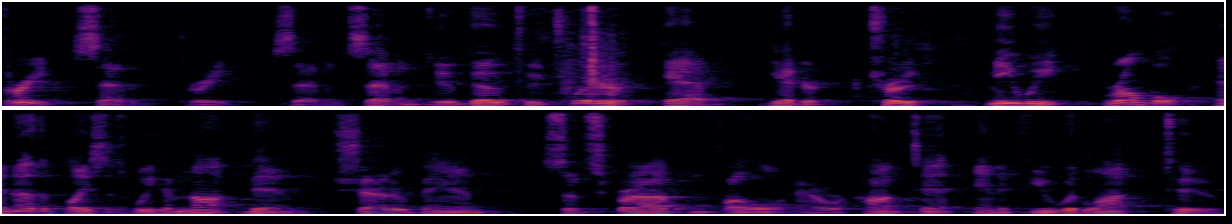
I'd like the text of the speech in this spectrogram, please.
37377. Do go to Twitter, Gab, Gettr, Truth, MeWe, Rumble, and other places we have not been shadow banned. Subscribe and follow our content, and if you would like to,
